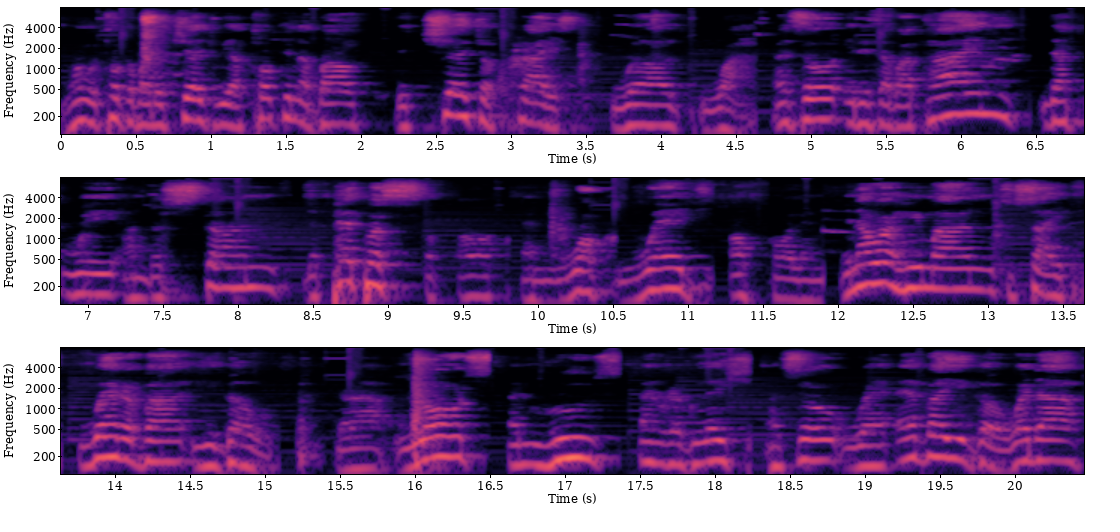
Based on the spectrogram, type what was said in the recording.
When we talk about the church, we are talking about the church of Christ worldwide. And so it is about time that we understand the purpose of our and walk worthy of calling. In our human society, wherever you go, there are laws and rules and regulations. And so wherever you go, whether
